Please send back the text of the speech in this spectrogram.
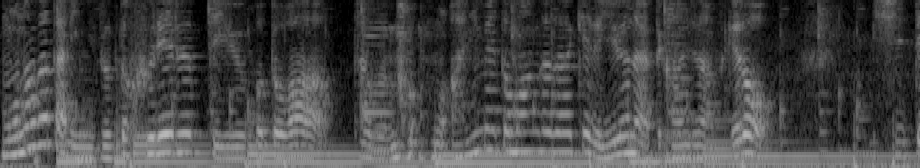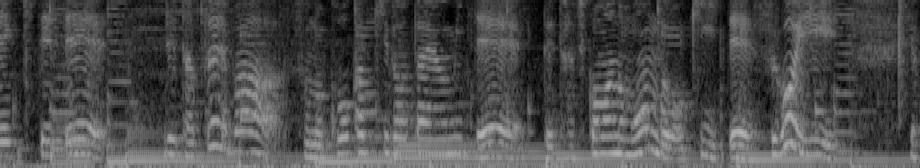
物語にずっと触れるっていうことは多分もうもうアニメと漫画だけで言うなよって感じなんですけどしてきててで例えばその広角機動隊を見てで立ちこまの問答を聞いてすごいいや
